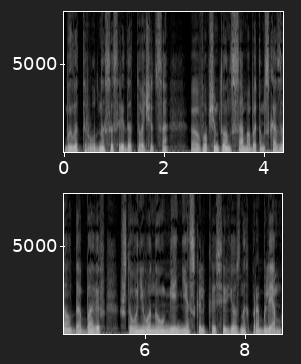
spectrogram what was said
было трудно сосредоточиться. В общем-то, он сам об этом сказал, добавив, что у него на уме несколько серьезных проблем.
